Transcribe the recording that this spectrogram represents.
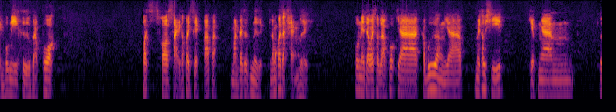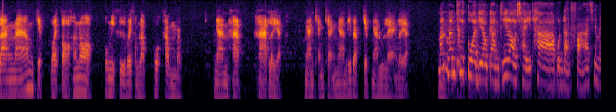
นพวกนี้คือแบบพวกพ อพอใส่เข้าไปเสร็จปั๊บอะมันก็จะหนืดแล้วมันก็จะแข็งเลย พวกนี้จะไว้สำหรับพวกยากระเบื้อง ยาเมทัลชีตเก็บงานรางน้ำเก็บรอยต่อข้างนอก พวกนี้คือไว้สำหรับพวกทำแบบงาน hard hard เลยอะงานแข็งแข็งๆงานที่แบบเก็บงานรุนแรงเลยอะมันมันคือตัวเดียวกันที่เราใช้ทาบนดาดฟ้าใช่ไหม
